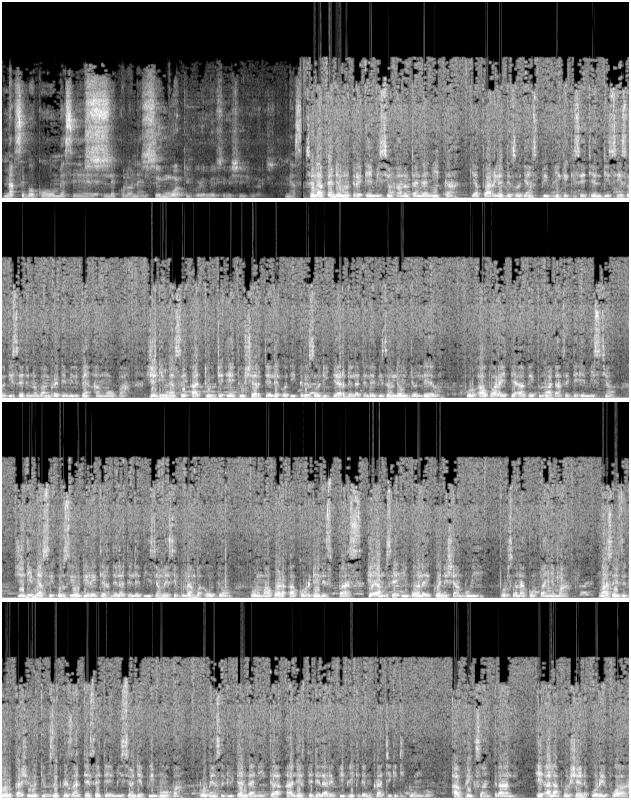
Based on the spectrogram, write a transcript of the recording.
Merci beaucoup, monsieur le colonel. C'est moi qui vous remercie, monsieur le journaliste. Merci. C'est la fin de notre émission Allo Tanganyika qui a parlé des audiences publiques qui se tiennent du 6 au 17 novembre 2020 à Moba. Je dis merci à toutes et tous chers téléauditrices, auditeurs de la télévision Léon Léo pour avoir été avec moi dans cette émission. Je dis merci aussi au directeur de la télévision, M. Boulamba Odon, pour m'avoir accordé l'espace, et à M. Iboala Ikone Chamboui pour son accompagnement. Moi, c'est Isidore Kachoul qui vous ai présenté cette émission depuis Moba, province du Tanganyika, à l'est de la République démocratique du Congo, Afrique centrale. Et à la prochaine, au revoir.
